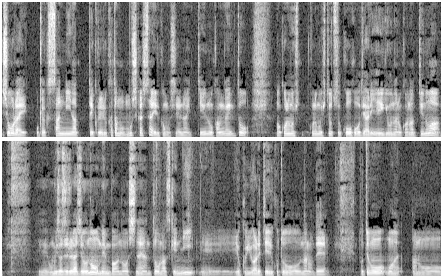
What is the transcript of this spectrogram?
将来お客さんになってくれる方ももしかしたらいるかもしれないっていうのを考えると、まあ、これもこれも一つ広報であり営業なのかなっていうのは、えー、お味噌汁ラジオのメンバーのしなやんと那須研に、えー、よく言われていることなのでとても、まああの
